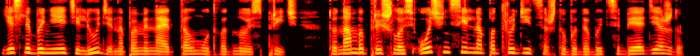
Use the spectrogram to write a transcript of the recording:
Если бы не эти люди, напоминает Талмуд в одной из притч, то нам бы пришлось очень сильно потрудиться, чтобы добыть себе одежду.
